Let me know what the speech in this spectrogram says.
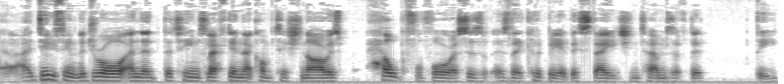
uh, I do think the draw and the, the teams left in that competition are as helpful for us as, as they could be at this stage in terms of the the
